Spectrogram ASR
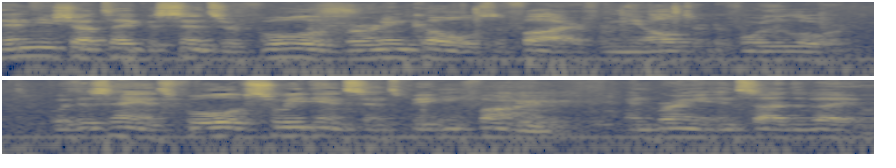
Then he shall take a censer full of burning coals of fire from the altar before the Lord, with his hands full of sweet incense beaten fine, and bring it inside the veil.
